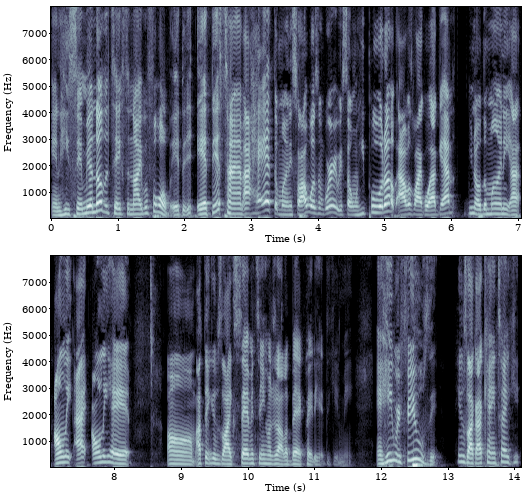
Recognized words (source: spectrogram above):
And he sent me another text the night before. At, the, at this time, I had the money, so I wasn't worried. So when he pulled up, I was like, "Well, I got you know the money. I only I only had, um, I think it was like seventeen hundred dollar back pay they had to give me." And he refused it. He was like, "I can't take it."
